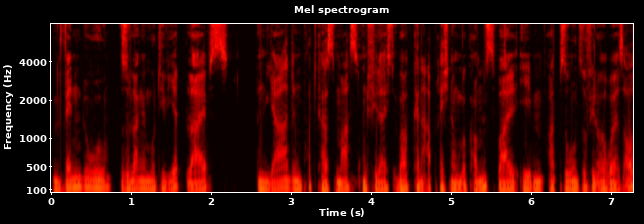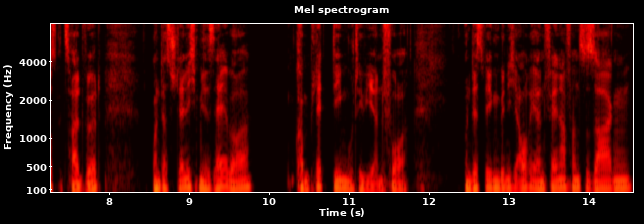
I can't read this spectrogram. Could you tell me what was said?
wenn du so lange motiviert bleibst, ein Jahr den Podcast machst und vielleicht überhaupt keine Abrechnung bekommst, weil eben ab so und so viel Euro erst ausgezahlt wird. Und das stelle ich mir selber komplett demotivierend vor. Und deswegen bin ich auch eher ein Fan davon zu sagen,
